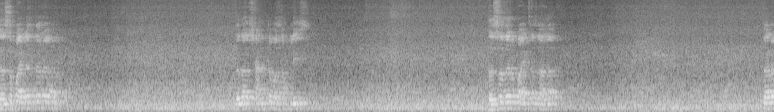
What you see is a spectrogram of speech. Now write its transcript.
तसं पाहिलं तर जरा शांत बसा प्लीज तसं जर पाहायचं झालं तर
